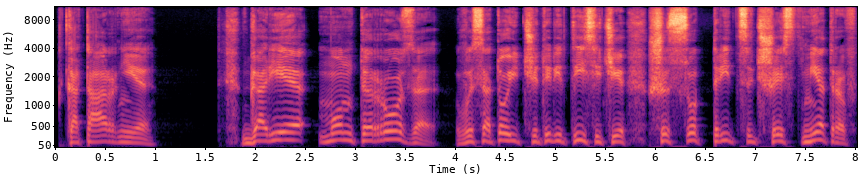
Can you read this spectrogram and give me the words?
Катарния, горе Монте-Роза высотой 4636 метров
